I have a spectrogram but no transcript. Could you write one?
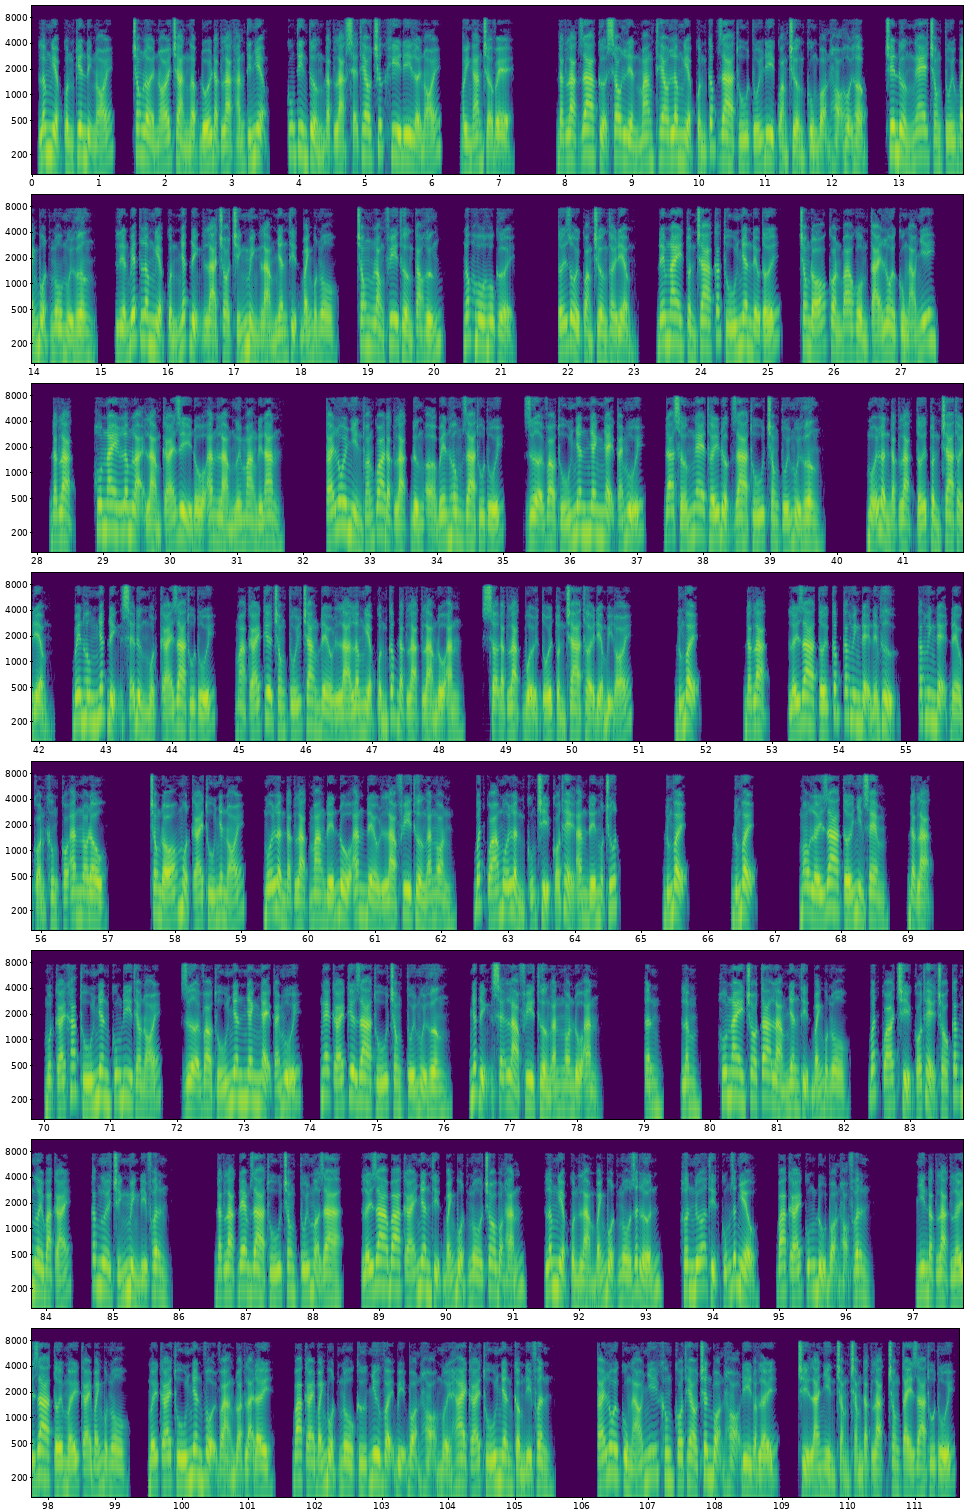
Lâm nghiệp quần kiên định nói, trong lời nói tràn ngập đối đặc lạc hắn tín nhiệm, cũng tin tưởng đặc lạc sẽ theo trước khi đi lời nói, bình an trở về. Đặc lạc ra cửa sau liền mang theo lâm nghiệp quần cấp ra thú túi đi quảng trường cùng bọn họ hội hợp, trên đường nghe trong túi bánh bột ngô mùi hương, liền biết lâm nghiệp quần nhất định là cho chính mình làm nhân thịt bánh bột ngô, trong lòng phi thường cao hứng, ngốc hô hô cười. Tới rồi quảng trường thời điểm, đêm nay tuần tra các thú nhân đều tới, trong đó còn bao gồm tái lôi cùng áo nhĩ. Đặc lạc, hôm nay lâm lại làm cái gì đồ ăn làm ngươi mang đến ăn. Tái lôi nhìn thoáng qua đặc lạc đừng ở bên hông ra thú túi, dựa vào thú nhân nhanh nhạy cái mũi, đã sớm nghe thấy được ra thú trong túi mùi hương. Mỗi lần đặc lạc tới tuần tra thời điểm, bên hông nhất định sẽ đừng một cái ra thú túi, mà cái kia trong túi trang đều là lâm nghiệp quần cấp đặc lạc làm đồ ăn, sợ đặc lạc buổi tối tuần tra thời điểm bị đói. Đúng vậy. Đặc lạc, lấy ra tới cấp các huynh đệ nếm thử, các huynh đệ đều còn không có ăn no đâu. Trong đó một cái thú nhân nói, mỗi lần đặc lạc mang đến đồ ăn đều là phi thường ăn ngon, bất quá mỗi lần cũng chỉ có thể ăn đến một chút. Đúng vậy. Đúng vậy. Mau lấy ra tới nhìn xem, đặc lạc. Một cái khác thú nhân cũng đi theo nói, dựa vào thú nhân nhanh nhạy cái mũi, nghe cái kia ra thú trong túi mùi hương, nhất định sẽ là phi thường ăn ngon đồ ăn. Ân, Lâm, hôm nay cho ta làm nhân thịt bánh bột nô, bất quá chỉ có thể cho các ngươi ba cái, các ngươi chính mình đi phân. Đặc lạc đem ra thú trong túi mở ra, lấy ra ba cái nhân thịt bánh bột ngô cho bọn hắn, lâm nghiệp còn làm bánh bột ngô rất lớn, hơn nữa thịt cũng rất nhiều, ba cái cũng đủ bọn họ phân. Nhìn đặc lạc lấy ra tới mấy cái bánh bột ngô, mấy cái thú nhân vội vàng đoạt lại đây, ba cái bánh bột ngô cứ như vậy bị bọn họ 12 cái thú nhân cầm đi phân. Tái lôi cùng áo nhĩ không có theo chân bọn họ đi đoạt lấy, chỉ là nhìn chằm chằm đặc lạc trong tay ra thu túi.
